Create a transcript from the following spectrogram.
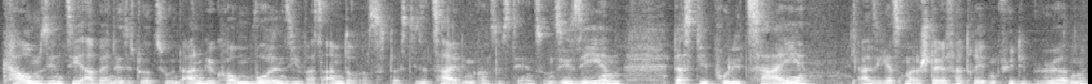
Kaum sind Sie aber in der Situation angekommen, wollen Sie was anderes. Das ist diese Zeitinkonsistenz. Und Sie sehen, dass die Polizei also jetzt mal stellvertretend für die Behörden,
